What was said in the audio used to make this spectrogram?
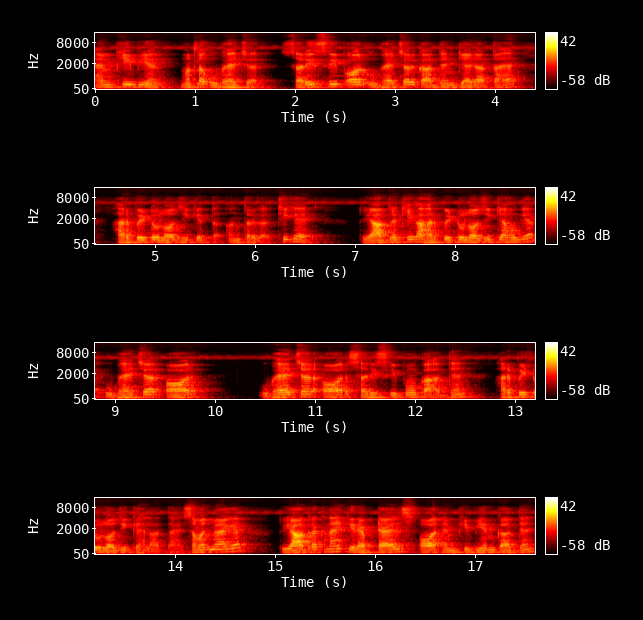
एम्फीबियन मतलब उभयचर सरीसृप और उभयचर का अध्ययन किया जाता है हर्पेटोलॉजी के अंतर्गत। ठीक है? तो याद रखिएगा हर्पेटोलॉजी क्या हो गया? उभयचर और उभयचर और सरीसृपों का अध्ययन हर्पेटोलॉजी कहलाता है। समझ में आ गया? तो याद रखना है कि रेप्टाइल्स और एम्फीबियन का अध्ययन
